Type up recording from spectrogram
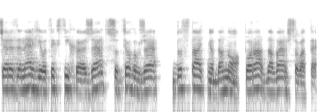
через енергію оцих всіх е, жертв, що цього вже достатньо дано, пора завершувати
